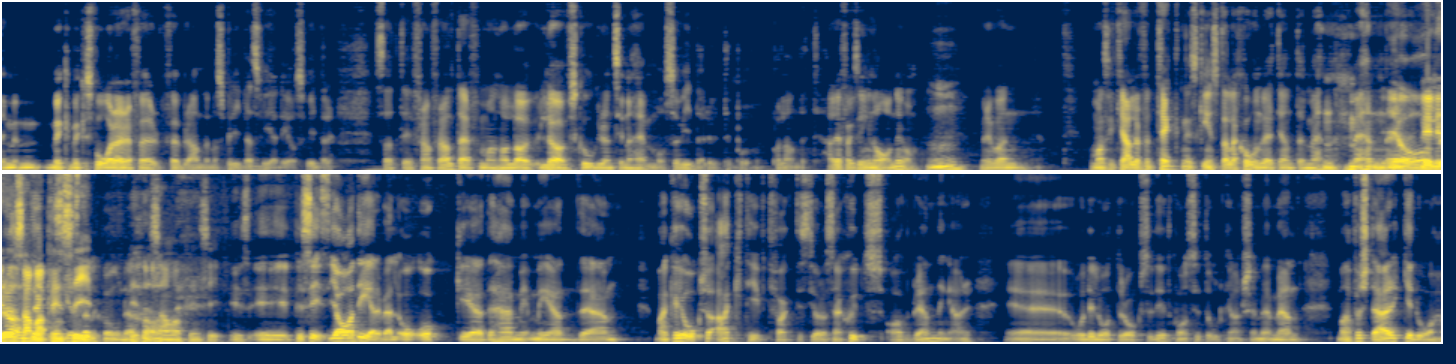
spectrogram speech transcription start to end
det är mycket, mycket svårare för, för branden att spridas via det och så vidare. Så att det är framförallt därför man har löv, lövskog runt sina hem och så vidare ute på, på landet. Det hade jag faktiskt ingen aning om. Mm. Men det var en om man ska kalla det för teknisk installation vet jag inte men, men eh, ja, det är lite samma princip. Lite ja. samma princip. Precis, ja det är det väl. Och, och eh, det här med, med, eh, Man kan ju också aktivt faktiskt göra sådana skyddsavbränningar. och det låter också, det är ett konstigt ord kanske, men, men man förstärker då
